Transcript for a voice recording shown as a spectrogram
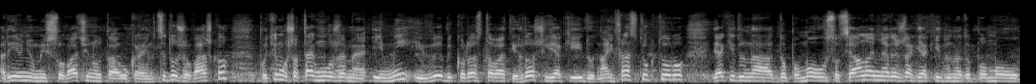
рівні між Словаччиною та Україною. Це дуже важко, тому що так можемо і ми, і ви використовувати гроші, які йдуть на інфраструктуру, які йдуть на допомогу в соціальних мережах, які йдуть на допомогу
